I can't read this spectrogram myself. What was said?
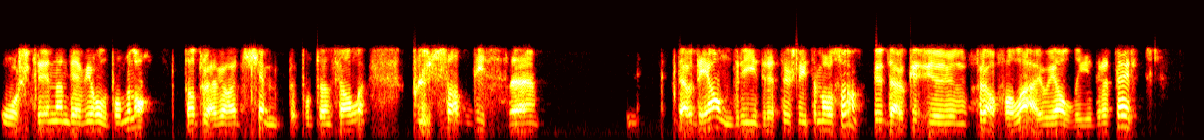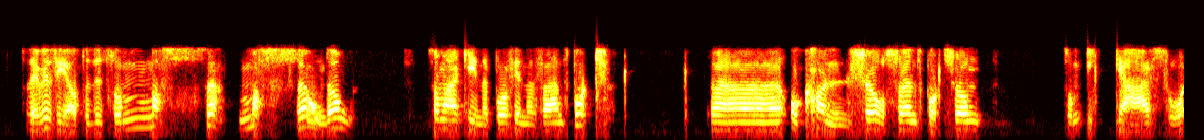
årstrinn enn det vi holder på med nå. Da tror jeg vi har et kjempepotensial. Pluss at disse det er jo det andre idretter sliter med også. Ikke, øh, frafallet er jo i alle idretter. Så det vil si at det står masse, masse ungdom som er kine på å finne seg en sport. Uh, og kanskje også en sport som, som ikke er så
